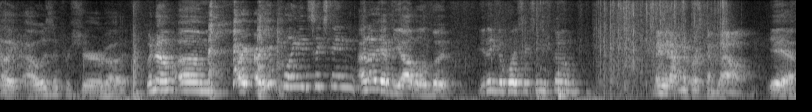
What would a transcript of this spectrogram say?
Like I wasn't for sure about it, but no. Um, are, are you playing 16? I know you have Diablo, but you think you'll play 16 Stone? Maybe not when it first comes out. Yeah.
